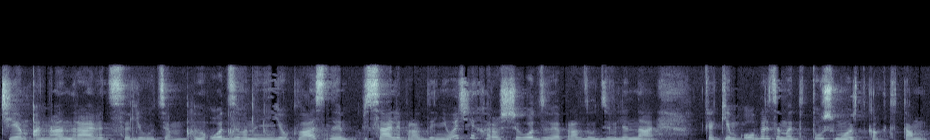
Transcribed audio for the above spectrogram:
Чем она нравится людям? Ну, отзывы на нее классные. Писали правда не очень хорошие отзывы. Я правда удивлена каким образом эта тушь может как-то там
